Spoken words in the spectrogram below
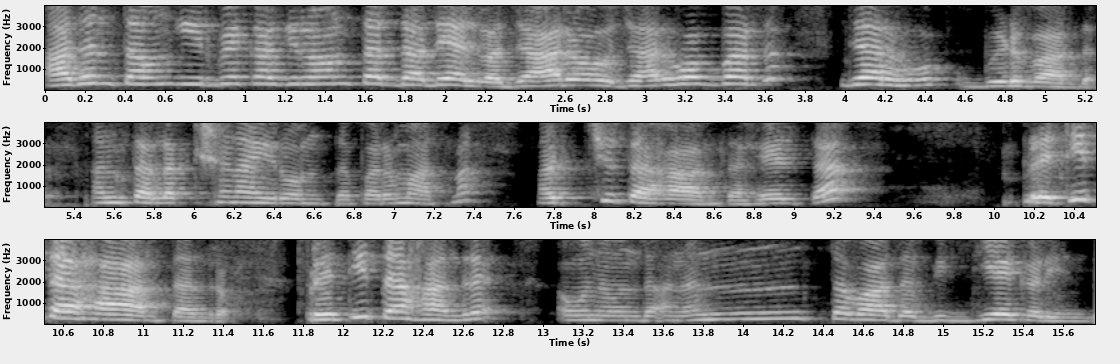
ಆದಂತ ಅವನಿಗೆ ಇರ್ಬೇಕಾಗಿರೋ ಅಂತದ್ದು ಅದೇ ಅಲ್ವಾ? ಜಾರೋ ಜಾರು ಹೋಗ್ಬಾರ್ದು, ಜಾರು ಹೋಗಕ್ ಬಿಡಬಾರ್ದು. ಅಂತ ಲಕ್ಷಣ ಇರುವಂತ ಪರಮಾತ್ಮ ಅಚ್ಯುತ ಅಂತ ಹೇಳ್ತಾ ಪ್ರತಿತಃ ಅಂತಂದ್ರು. ಪ್ರತಿತಃ ಅಂದ್ರೆ ಅವನ ಒಂದು ಅನಂತವಾದ ವಿದ್ಯೆಗಳಿಂದ,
